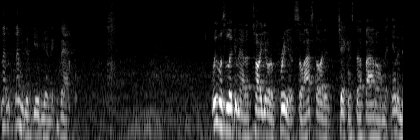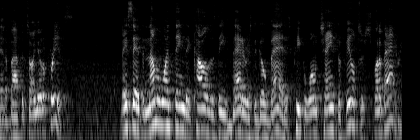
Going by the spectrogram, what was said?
let, let me just give you an example. We was looking at a Toyota Prius, so I started checking stuff out on the internet about the Toyota Prius. They said the number one thing that causes these batteries to go bad is people won't change the filters for the battery.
